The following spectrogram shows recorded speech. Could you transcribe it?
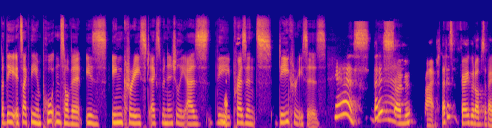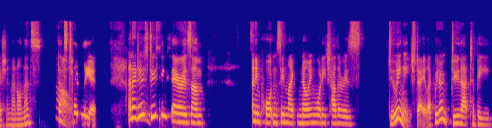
but the it's like the importance of it is increased exponentially as the presence decreases. Yes, that is Yeah. so right. That is a very good observation, Manon. That's that's Oh. totally it. And I do do think there is um an importance in like knowing what each other is doing each day. Like we don't do that to be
